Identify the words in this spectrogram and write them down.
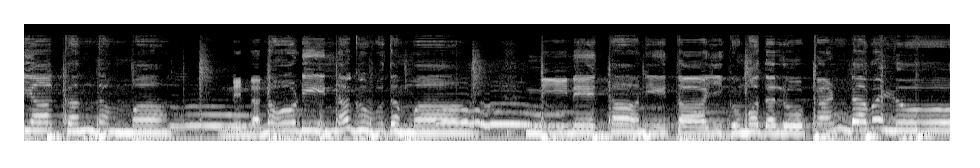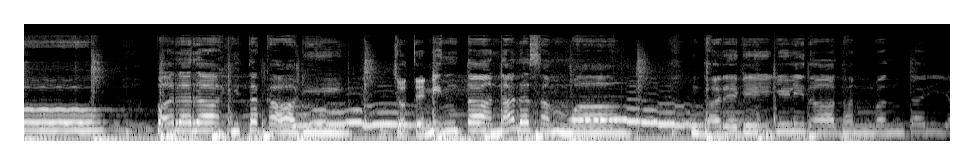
ಎಳೆಯ ಕಂದಮ್ಮ, ನಿನ್ನ ನೋಡಿ ನಗುವುದಮ್ಮ. ನೀನೇ ತಾನೇ ತಾಯಿಗೂ ಮೊದಲು ಕಂಡವಳು. ಪರರ ಹಿತಕ್ಕಾಗಿ ಜೊತೆ ನಿಂತ ನರಸಮ್ಮ. ಧರೆಗೆ ಇಳಿದ ಧನ್ವಂತರಿಯ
